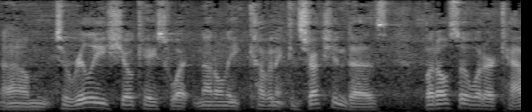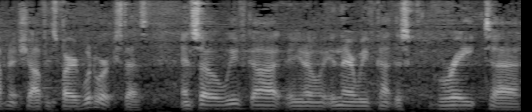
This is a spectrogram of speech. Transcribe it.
um, to really showcase what not only Covenant Construction does, but also what our cabinet shop inspired woodworks does. And so we've got, you know, in there we've got this great uh,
